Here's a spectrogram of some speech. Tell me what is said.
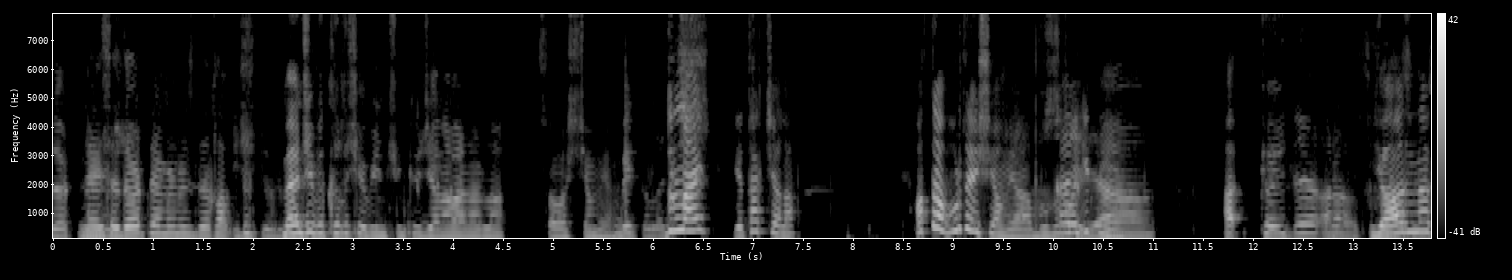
Dört Neyse demir dört demirimizi de kaptık. işliyorum. Bence bir kılıç yapayım çünkü canavarlarla savaşacağım ya. Bekle lan. Dur lan yatak çalam. Hatta burada yaşayalım ya. Buzula Hayır gitmeyeyim. ya. Ha, Köyde ara. yarına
